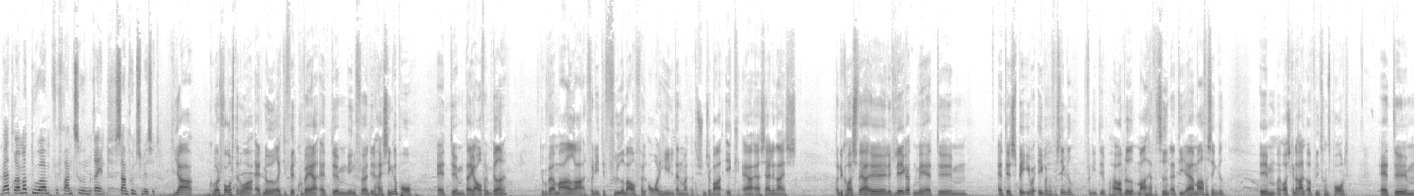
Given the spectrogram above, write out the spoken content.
Hvad drømmer du om for fremtiden rent samfundsmæssigt? Jeg kunne godt forestille mig, at noget rigtig fedt kunne være, at øhm, vi indfører det, der har i Singapore, at øhm, der ikke er affald på gaderne. Det kunne være meget rart, fordi det flyder med affald over det hele i Danmark, og det synes jeg bare ikke er, er særlig nice. Og det kan også være øh, lidt lækkert med, at, øh, at DSB ikke var, så forsinket, fordi det har jeg oplevet meget her for tiden, at de er meget forsinket. Øhm, og også generelt offentlig transport, at øh,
